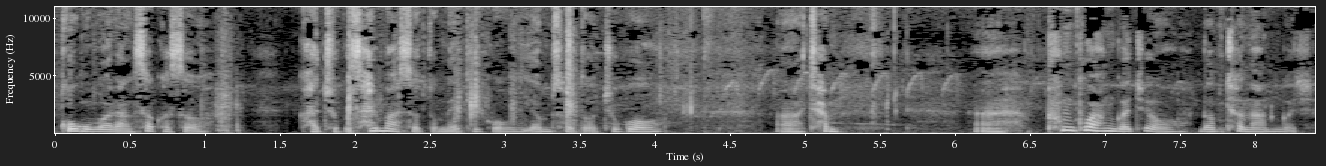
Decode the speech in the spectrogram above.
고구마랑 섞어서 가지고 삶아서도 먹이고 염소도 주고 어, 참 어, 풍부한 거죠. 넘쳐나는 거죠.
